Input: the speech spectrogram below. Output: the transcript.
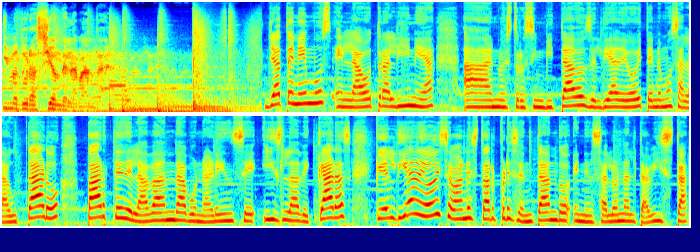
y maduración de la banda. Ya tenemos en la otra línea a nuestros invitados del día de hoy. Tenemos a Lautaro, parte de la banda bonaerense Isla de Caras, que el día de hoy se van a estar presentando en el Salón Altavista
